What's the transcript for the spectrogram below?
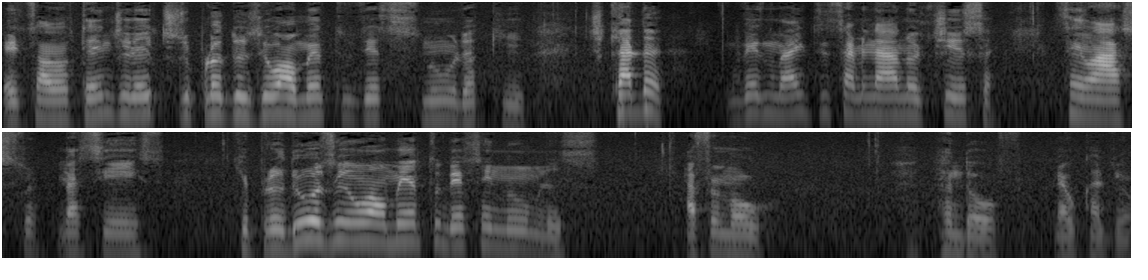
Ele só não tem direito de produzir o aumento desse número aqui. De cada vez mais disseminar a notícia sem lastro na ciência que produzem um aumento desses números, afirmou Randolph na ocasião.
